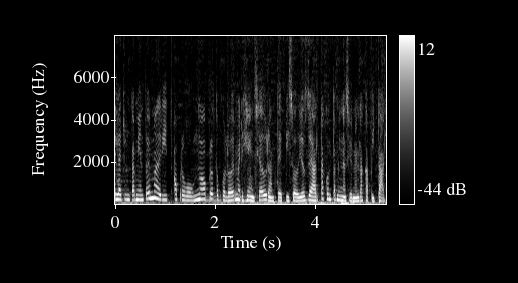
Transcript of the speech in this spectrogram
El Ayuntamiento de Madrid aprobó un nuevo protocolo de emergencia durante episodios de alta contaminación en la capital.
